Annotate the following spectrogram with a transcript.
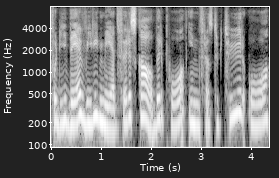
Fordi det vil medføre skader på infrastruktur og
